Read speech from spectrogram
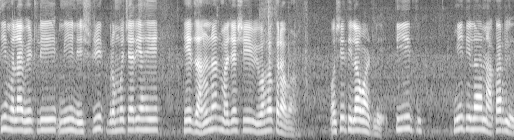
ती मला भेटली मी नैश्विक ब्रह्मचारी आहे हे जाणूनच माझ्याशी विवाह करावा. असे तिला वाटले. ती मी तिला नाकारले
